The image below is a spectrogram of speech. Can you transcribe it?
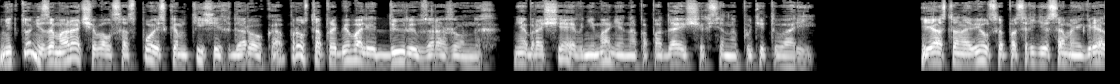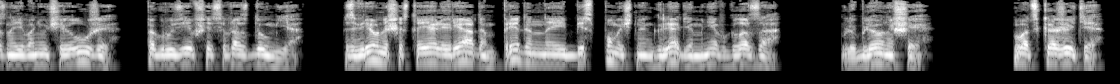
Никто не заморачивался с поиском тихих дорог, а просто пробивали дыры в зараженных, не обращая внимания на попадающихся на пути тварей. Я остановился посреди самой грязной и вонючей лужи, погрузившись в раздумья. Звереныши стояли рядом, преданные и беспомощно глядя мне в глаза. Влюбленыши. Вот скажите,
